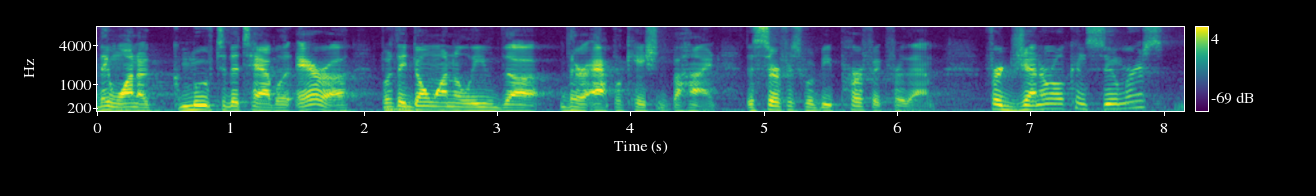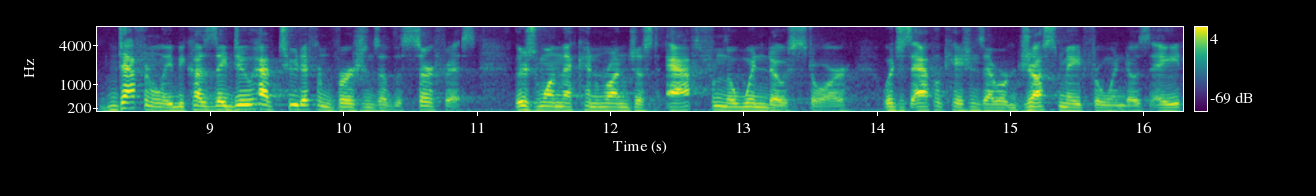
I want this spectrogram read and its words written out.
they want to move to the tablet era, but they don't want to leave the, their applications behind. The Surface would be perfect for them. For general consumers, definitely, because they do have two different versions of the Surface. There's one that can run just apps from the Windows Store, which is applications that were just made for Windows 8,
